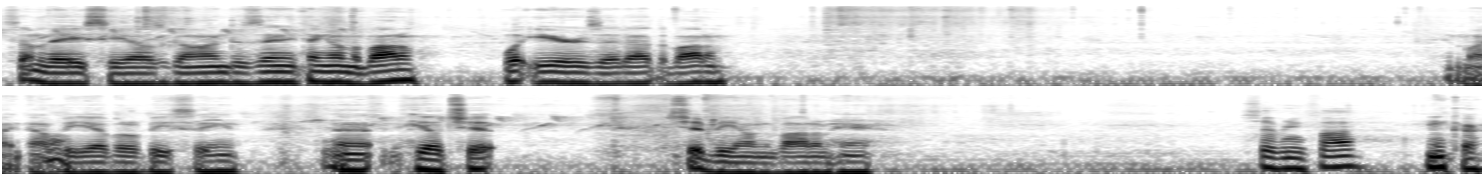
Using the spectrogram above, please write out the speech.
Some of the ACL's gone. Does anything on the bottom? What ear is it at the bottom? It might not be able to be seen. Uh, heel chip should be on the bottom here. 75. Okay.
